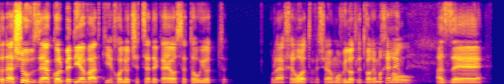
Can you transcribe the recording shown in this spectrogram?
אתה יודע, שוב, זה הכל בדיעבד, כי יכול להיות שצדק היה עושה טעויות אולי אחרות, ושהיו מובילות לדברים אחרים. ברור. אז uh,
